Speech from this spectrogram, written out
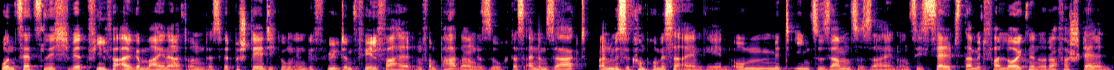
Grundsätzlich wird viel verallgemeinert und es wird Bestätigung in gefühltem Fehlverhalten von Partnern gesucht, das einem sagt, man müsse Kompromisse eingehen, um mit ihm zusammen zu sein und sich selbst damit verleugnen oder verstellen.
